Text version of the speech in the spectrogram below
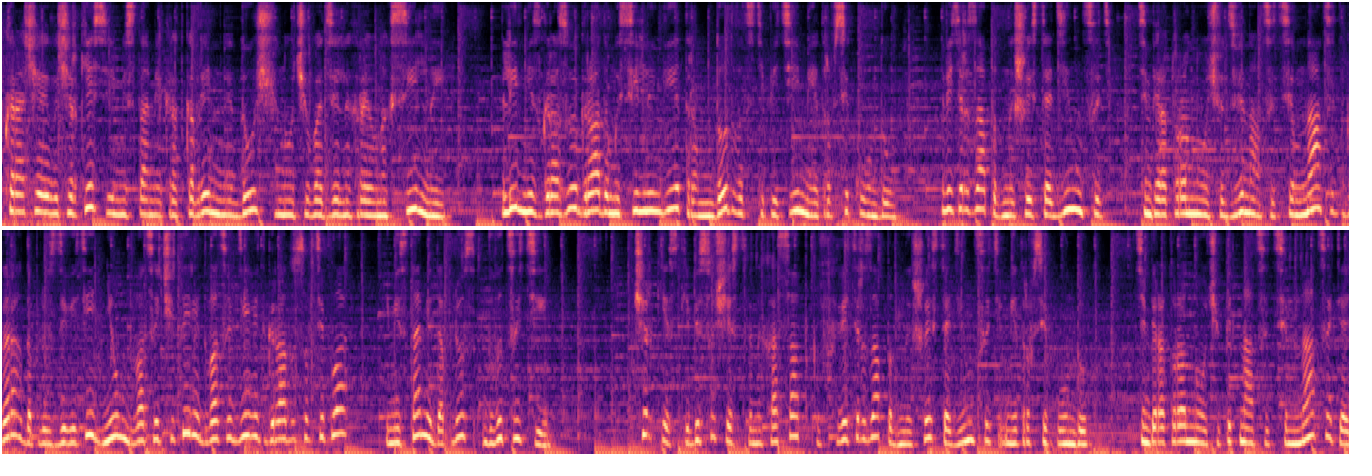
В Карачаево-Черкесии местами кратковременный дождь, ночью в отдельных районах сильный. Ливни с грозой, градом и сильным ветром до 25 метров в секунду. Ветер западный 6-11, температура ночью 12-17, в горах до плюс 9, днем 24-29 градусов тепла и местами до плюс 20. В Черкеске без существенных осадков, ветер западный 6-11 метров в секунду. Температура ночью 15-17, а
